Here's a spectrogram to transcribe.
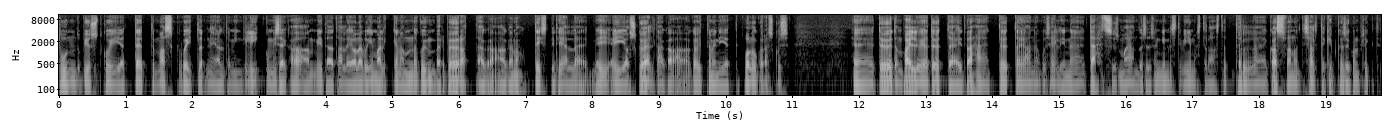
tundub justkui, et, et Musk võitleb nii-öelda mingi liikumisega, mida tal ei ole võimalik enam nagu ümber pöörata, aga, aga noh, teistpidi jälle ei, ei oska öelda, aga, aga ütleme nii, et olukorras, kus eh, tööd on palju ja töötajaid vähe, et töötaja nagu selline tähtsus majanduses on kindlasti viimastel aastatel eh, kasvanud ja sealt tekib ka see konflikt.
